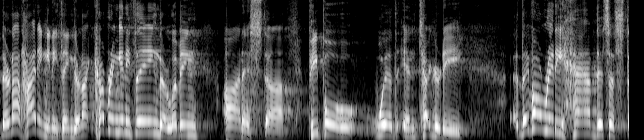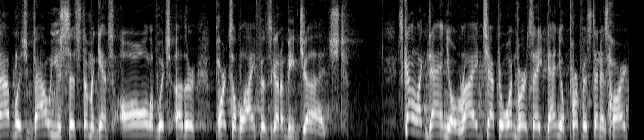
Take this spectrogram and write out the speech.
they're not hiding anything, they're not covering anything, they're living honest. Uh, people with integrity they've already have this established value system against all of which other parts of life is going to be judged it's kind of like Daniel, right? Chapter 1, verse 8 Daniel purposed in his heart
